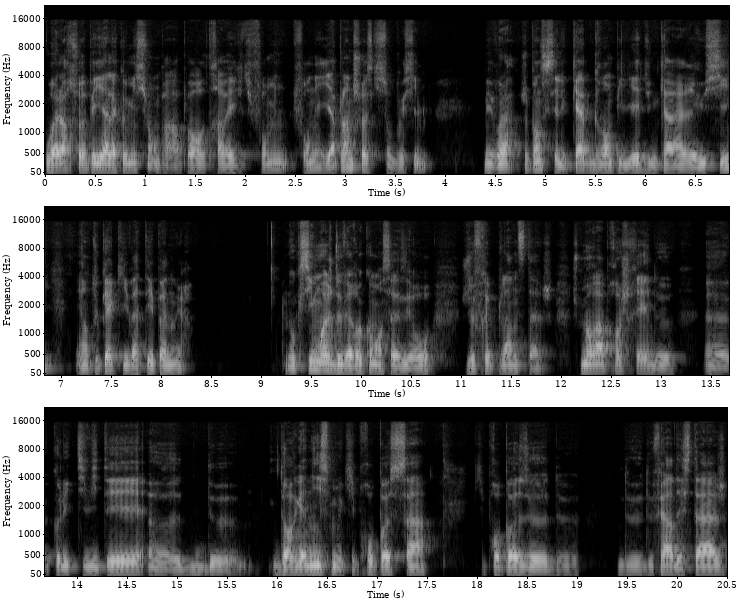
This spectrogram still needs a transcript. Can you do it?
Ou alors sois payé à la commission par rapport au travail que tu fournis. Il y a plein de choses qui sont possibles. Mais voilà, je pense que c'est les quatre grands piliers d'une carrière réussie et en tout cas qui va t'épanouir. Donc si moi je devais recommencer à zéro, je ferais plein de stages. Je me rapprocherais de euh, collectivités, euh, d'organismes qui proposent ça, qui proposent de, de, faire des stages.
